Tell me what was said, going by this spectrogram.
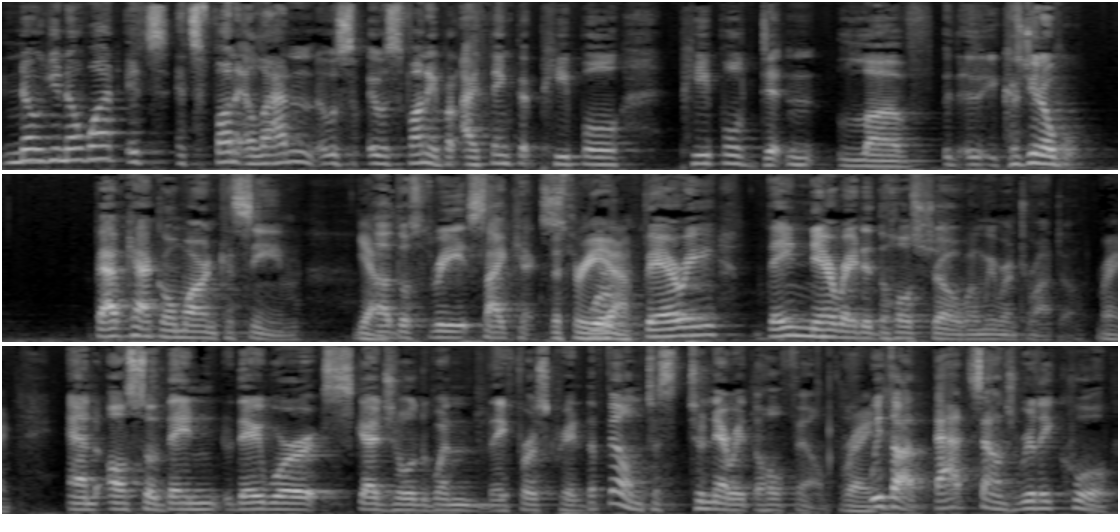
no, you know what? It's it's funny. Aladdin. It was it was funny, but I think that people people didn't love because you know, Babkak, Omar, and Kassim. Yeah. uh, those three sidekicks. The three, were yeah. very. They narrated the whole show when we were in Toronto. Right. and also they they were scheduled when they first created the film to to narrate the whole film. Right. We thought that sounds really cool.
